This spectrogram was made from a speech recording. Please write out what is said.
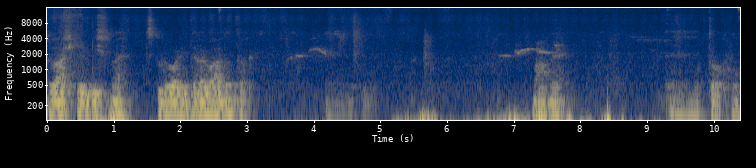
Zvláště když jsme studovali Theravadu, tak máme eh, trochu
